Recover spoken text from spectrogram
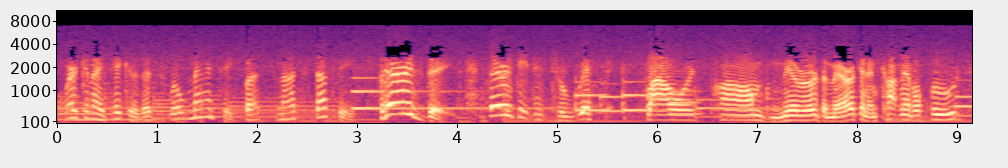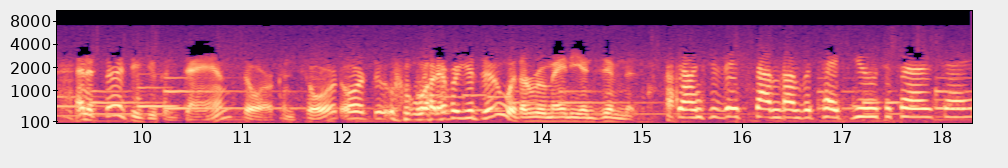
Where can I take her that's romantic but not stuffy? Thursdays. Thursdays is terrific. Flowers, palms, mirrors, American and continental food. And at Thursdays you can dance or contort or do whatever you do with a Romanian gymnast. Don't you wish someone would take you to Thursday?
